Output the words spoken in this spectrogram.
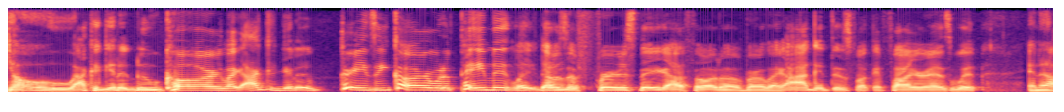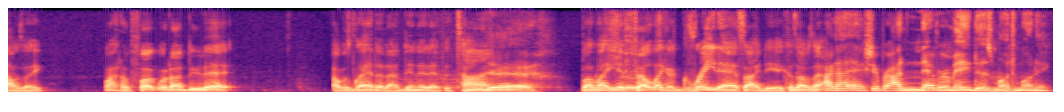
"Yo, I could get a new car. Like I could get a crazy car with a payment. Like that was the first thing I thought of, bro. Like I get this fucking fire ass whip, and then I was like, why the fuck would I do that? I was glad that I did it at the time. Yeah. But like it felt like a great ass idea because I was like, I got extra, bro. I never made this much money.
